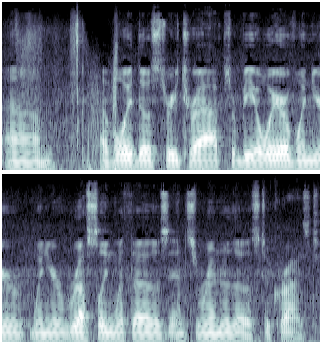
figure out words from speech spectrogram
Um, avoid those three traps or be aware of when you're when you're wrestling with those and surrender those to Christ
